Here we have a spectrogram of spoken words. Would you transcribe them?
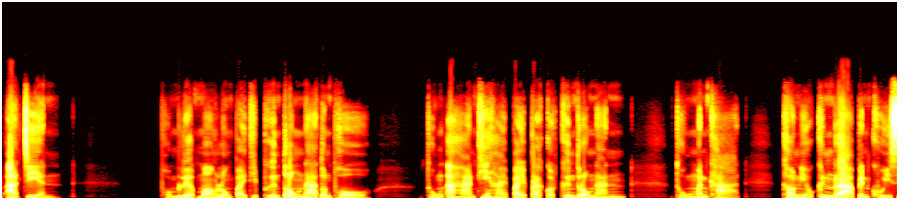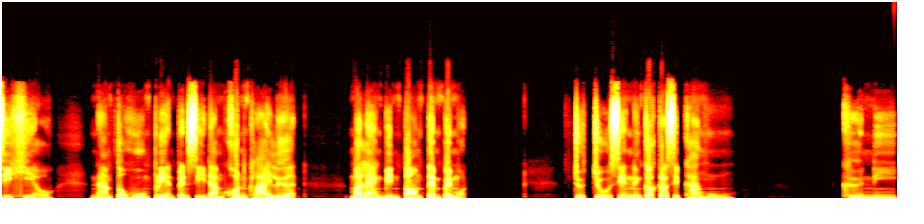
บอาเจียน ผมเหลือบมองลงไปที่พื้นตรงหน้าต้นโพ ถุงอาหารที่หายไปปรากฏขึ้นตรงนั้นถุงมันขาด ข้าวเหนียวขึ้นราเป็นขุยสีเขียว น้ำเต้าหู้เปลี่ยนเป็นสีดำข้นคล้ายเลือดแมลงบินตอมเต็มไปหมด จู่ๆเสียงหนึ่งก็กระซิบข้างหู คืนนี้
